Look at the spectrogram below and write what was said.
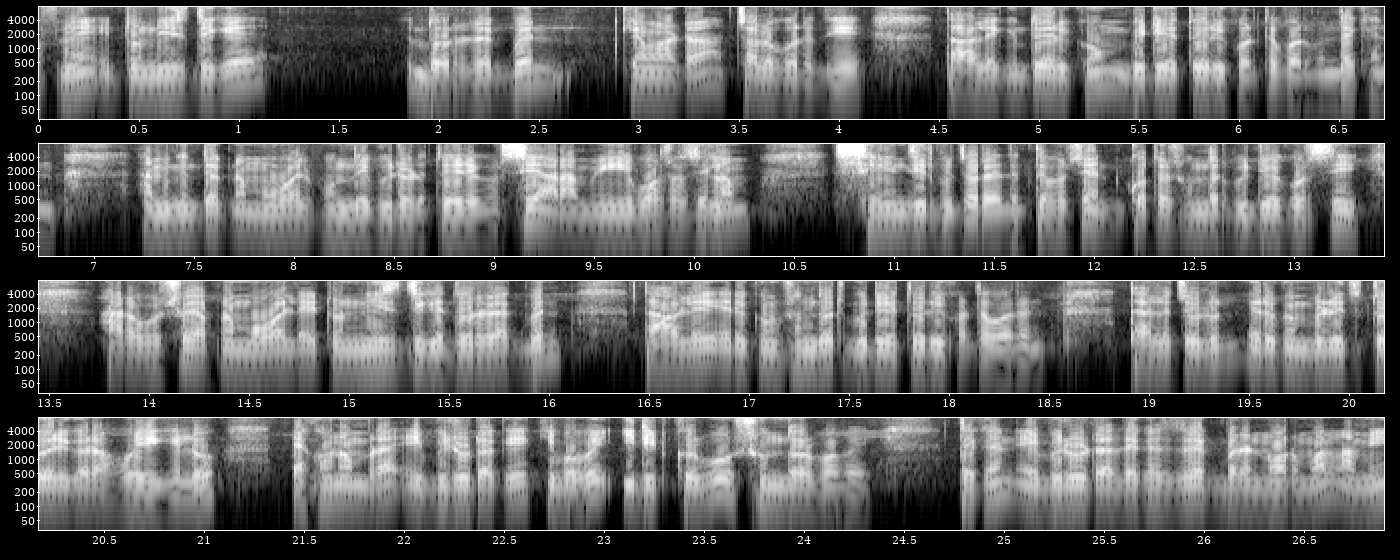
আপনি একটু নিচ দিকে ধরে রাখবেন ক্যামেরাটা চালু করে দিয়ে তাহলে কিন্তু এরকম ভিডিও তৈরি করতে পারবেন। দেখেন, আমি কিন্তু একটা মোবাইল ফোন দিয়ে ভিডিওটা তৈরি করছি আর আমি বসাছিলাম সিএনজির ভিতরে। দেখতে পাচ্ছেন? কত সুন্দর ভিডিও করছি। আর অবশ্যই আপনার মোবাইলটা একটু নিচ দিকে ধরে রাখবেন, তাহলে এরকম সুন্দর ভিডিও তৈরি করতে পারবেন। তাহলে চলুন, এরকম ভিডিও তৈরি করা হয়ে গেল। এখন আমরা এই ভিডিওটাকে কীভাবে এডিট করব সুন্দরভাবে? দেখেন, এই ভিডিওটা দেখা যাচ্ছে একবারে নর্মাল। আমি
